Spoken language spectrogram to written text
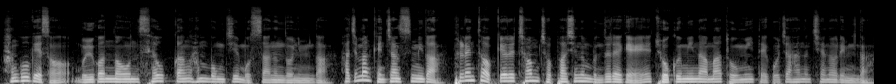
한국에서 물 건너온 새우깡 한 봉지 못 사는 돈입니다. 하지만 괜찮습니다. 플랜트 업계를 처음 접하시는 분들에게 조금이나마 도움이 되고자 하는 채널입니다.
